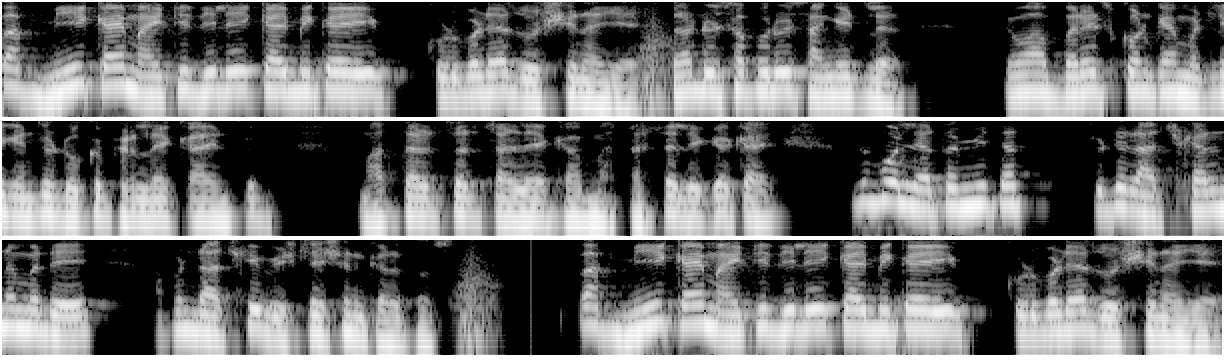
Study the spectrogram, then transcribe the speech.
मी काय माहिती दिली काय मी काही कुडबड्या जोशी नाहीये. पंधरा दिवसापूर्वी सांगितलं तेव्हा बरेच कोण काय म्हटले की यांचं डोकं फिरलंय का यांचं म्हातारचं चाललंय का म्हातारचं लेखक काय? असं बोलले. आता मी त्यात छोटे राजकारणामध्ये आपण राजकीय विश्लेषण करत असतो. मी काय माहिती दिली काय मी काही कुडबड्या जोशी नाहीये.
